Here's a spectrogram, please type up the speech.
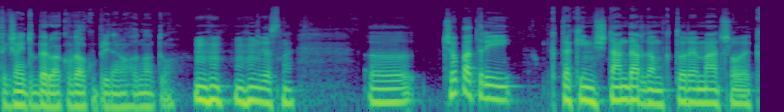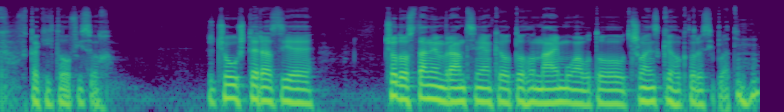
takže oni to berú ako veľkú pridanú hodnotu. Uh-huh, uh-huh, jasné. Čo patrí k takým štandardom, ktoré má človek v takýchto ofisoch? Čo už teraz je, čo dostanem v rámci nejakého toho najmu alebo toho členského, ktoré si platím? Uh-huh.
